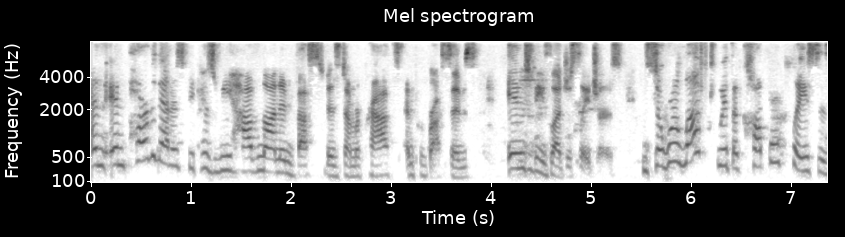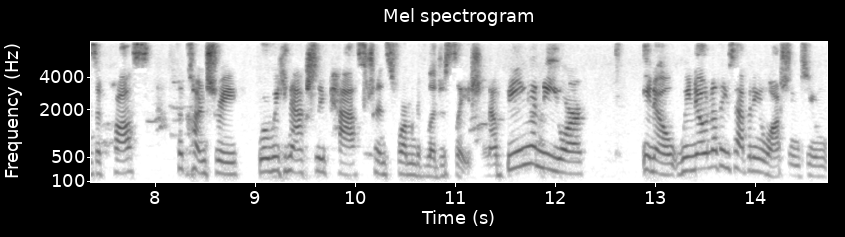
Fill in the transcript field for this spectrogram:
And, and part of that is because we have not invested as Democrats and progressives into these legislatures. And so we're left with a couple places across the country where we can actually pass transformative legislation. Now, being in New York, you know, we know nothing's happening in Washington,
